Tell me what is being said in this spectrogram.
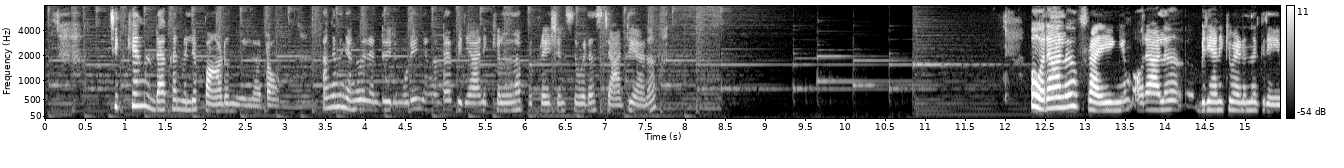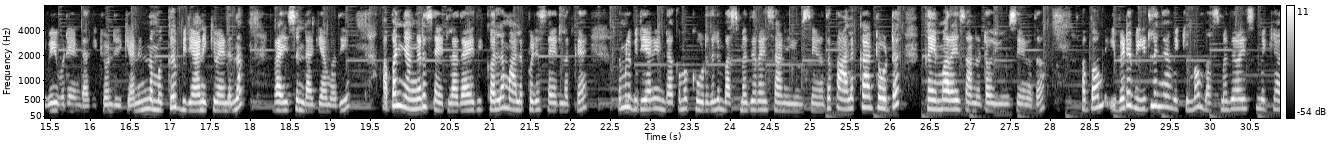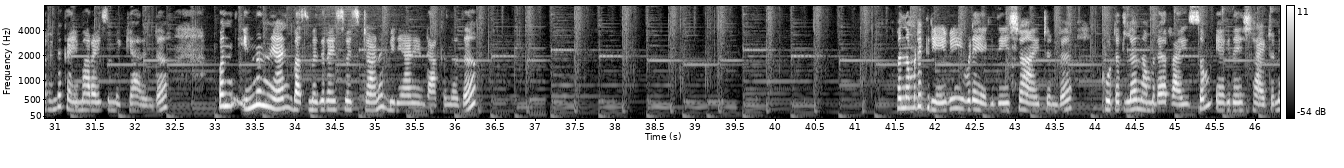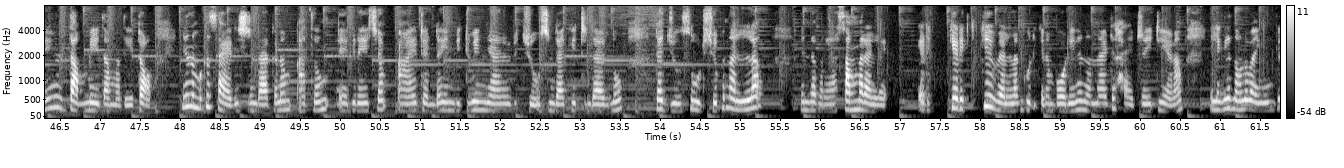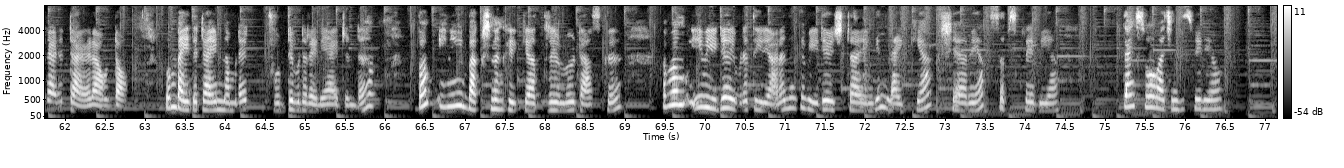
ചിക്കൻ ഉണ്ടാക്കാൻ വലിയ പാടൊന്നുമില്ല കേട്ടോ. അങ്ങനെ ഞങ്ങൾ രണ്ടുപേരും കൂടി ഞങ്ങളുടെ ബിരിയാണിക്കുള്ള പ്രിപ്പറേഷൻസ് ഇവിടെ സ്റ്റാർട്ട് ചെയ്യാണ്. അപ്പോൾ ഒരാൾ ഫ്രൈയിങ്ങും ഒരാൾ ബിരിയാണിക്ക് വേണ്ടുന്ന ഗ്രേവി ഇവിടെ ഉണ്ടാക്കിക്കൊണ്ടിരിക്കുകയാണ്. ഇനി നമുക്ക് ബിരിയാണിക്ക് വേണ്ടുന്ന റൈസ് ഉണ്ടാക്കിയാൽ മതി. അപ്പം ഞങ്ങളുടെ സൈഡിൽ അതായത് ഈ കൊല്ലം ആലപ്പുഴ സൈഡിലൊക്കെ നമ്മൾ ബിരിയാണി ഉണ്ടാക്കുമ്പോൾ കൂടുതലും ബസ്മതി റൈസാണ് യൂസ് ചെയ്യുന്നത്. പാലക്കാട്ടോട്ട് കൈമ റൈസാണ് കേട്ടോ യൂസ് ചെയ്യുന്നത്. അപ്പം ഇവിടെ വീട്ടിൽ ഞാൻ വെക്കുമ്പോൾ ബസ്മതി റൈസും വെക്കാറുണ്ട് കൈമ റൈസും വെക്കാറുണ്ട്. അപ്പം ഇന്ന് ഞാൻ ബസ്മതി റൈസ് വെച്ചിട്ടാണ് ബിരിയാണി ഉണ്ടാക്കുന്നത്. അപ്പം നമ്മുടെ ഗ്രേവി ഇവിടെ ഏകദേശം ആയിട്ടുണ്ട്. കൂട്ടത്തിൽ നമ്മുടെ റൈസും ഏകദേശം ആയിട്ടുണ്ട്. ഇനി ദം ചെയ്താൽ മതി കേട്ടോ. ഇനി നമുക്ക് സൈഡ് ഡിഷ് ഉണ്ടാക്കണം. അതും ഏകദേശം ആയിട്ടുണ്ട്. ഇൻ ബിറ്റ്വീൻ ഞാനൊരു ജ്യൂസ് ഉണ്ടാക്കിയിട്ടുണ്ടായിരുന്നു. ആ ജ്യൂസ് കുടിച്ചു. ഇപ്പം നല്ല എന്താ പറയുക സമ്മറല്ലേ ഇടയ്ക്കിടയ്ക്ക് വെള്ളം കുടിക്കണം. ബോഡീനെ നന്നായിട്ട് ഹൈഡ്രേറ്റ് ചെയ്യണം. അല്ലെങ്കിൽ നമ്മൾ ഭയങ്കരമായിട്ട് ആവും കേട്ടോ അപ്പം ബൈ ദ ടൈം നമ്മുടെ ഫുഡ് ഇവിടെ റെഡി ആയിട്ടുണ്ട്. അപ്പം ഇനി ഭക്ഷണം കഴിക്കുക അത്രയേ ഉള്ളൂ ടാസ്ക് അപ്പം ഈ വീഡിയോ ഇവിടെ തീരുകയാണ്. നിങ്ങൾക്ക് വീഡിയോ ഇഷ്ടമായെങ്കിൽ ലൈക്ക് ചെയ്യുക ഷെയർ ചെയ്യുക സബ്സ്ക്രൈബ് ചെയ്യുക. Thanks for watching this video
